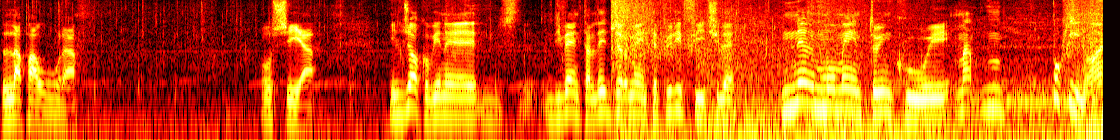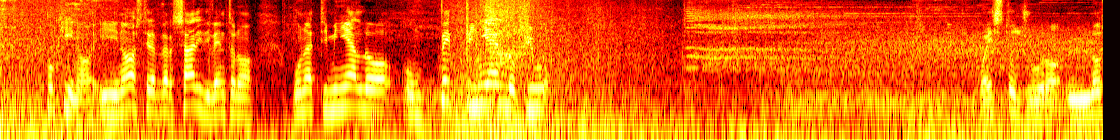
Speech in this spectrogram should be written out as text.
la paura. Ossia, il gioco viene, diventa leggermente più difficile nel momento in cui, ma mm, pochino, eh, pochino, i nostri avversari diventano un attiminiello, un peppiniello più... Questo giuro lo...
